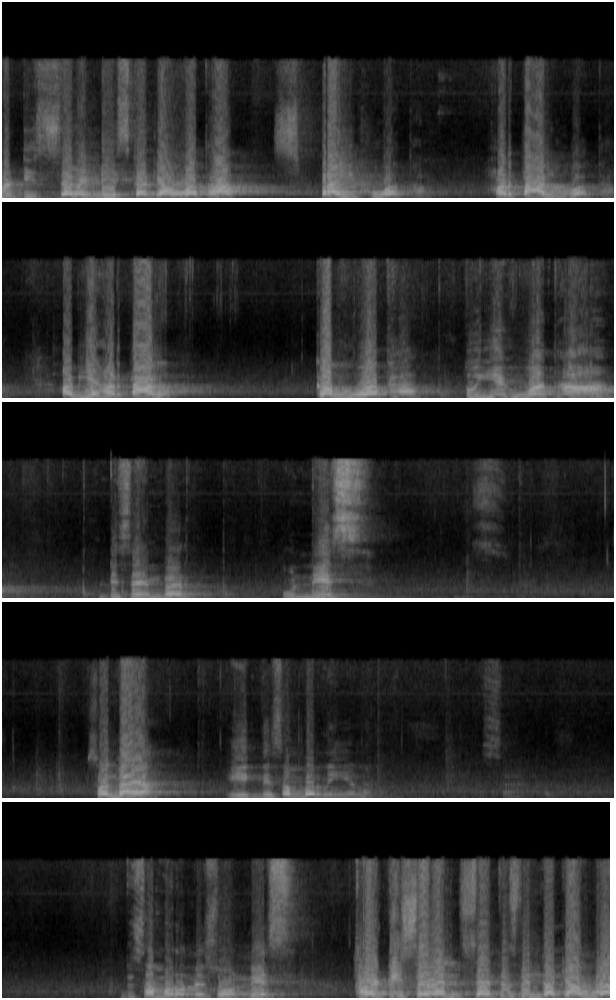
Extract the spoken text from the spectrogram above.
37 डेज़ का क्या हुआ था? स्ट्राइक हुआ था, हड़ताल हुआ था। अब यह हड़ताल कब हुआ था? तो यह हुआ था दिसंबर 19 समझ आया? एक दिसंबर नहीं है ना? दिसंबर 1919 37 सैतीस दिन का क्या हुआ?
